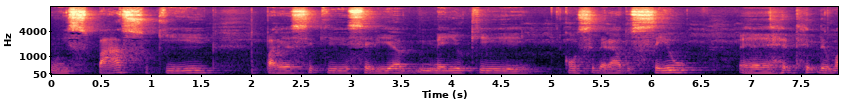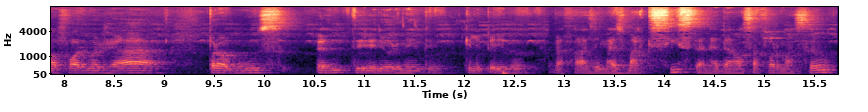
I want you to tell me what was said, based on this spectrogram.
um espaço que parece que seria meio que considerado seu é, de uma forma já para alguns anteriormente aquele período da fase mais marxista né da nossa formação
